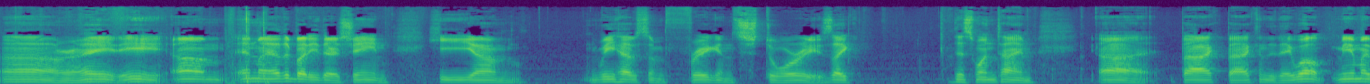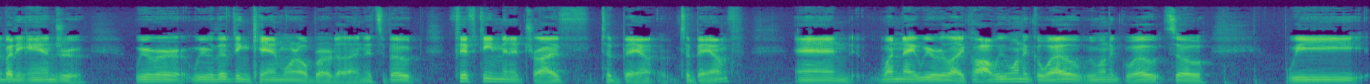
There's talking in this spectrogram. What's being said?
All right. Um, and my other buddy there, Shane. He um we have some friggin' stories. Like this one time, uh, back back in the day. Well, me and my buddy Andrew, we were we lived in Canmore, Alberta, and it's about fifteen minute drive to Banff, to Banff. And one night we were like, "Oh, we want to go out. We want to go out." So we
